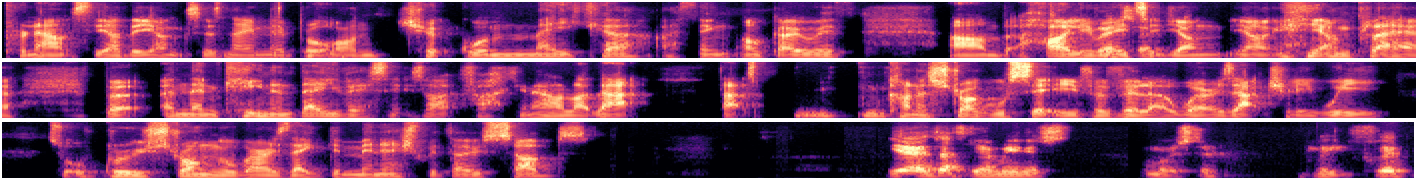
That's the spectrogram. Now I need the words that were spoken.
pronounce the other youngster's name they brought on, Chukwuemeka, I think I'll go with, um, but highly rated young young young player. But and then Keinan Davis, it's like fucking hell, like that. That's kind of struggle city for Villa. Whereas actually we sort of grew stronger, whereas they diminished with those subs. Yeah, definitely. I mean, it's almost a complete flip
